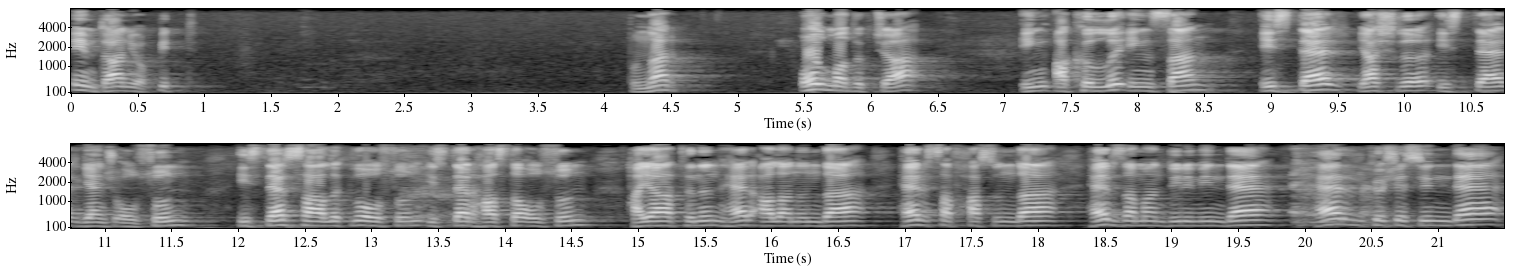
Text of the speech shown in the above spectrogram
imtihan yok, bitti. Bunlar olmadıkça in, akıllı insan ister yaşlı, ister genç olsun, ister sağlıklı olsun, ister hasta olsun, hayatının her alanında, her safhasında, her zaman diliminde, her köşesinde,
